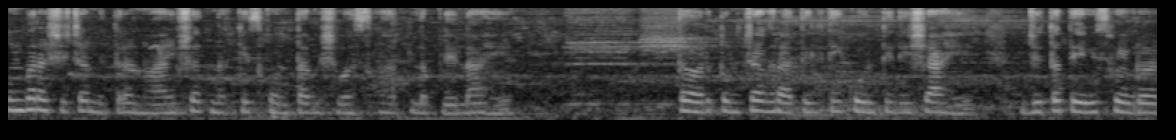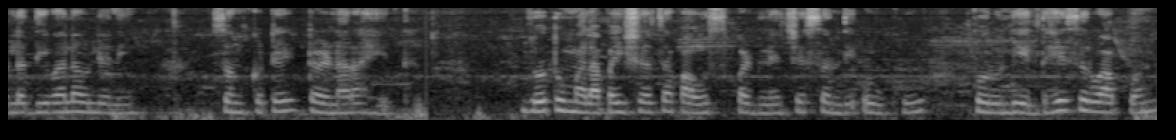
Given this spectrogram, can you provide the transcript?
कुंभ राशीच्या मित्रांनो आयुष्यात नक्कीच कोणता विश्वासघात लपलेला आहे? तर तुमच्या घरातील ती कोणती दिशा आहे जिथं तेवीस फेब्रुवारीला दिवा लावल्याने संकटे टळणार आहेत? जो तुम्हाला पैशाचा पाऊस पडण्याची संधी ओळखू करून देईल. हे सर्व आपण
